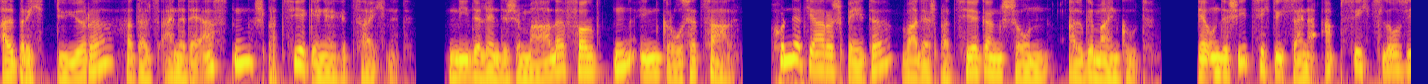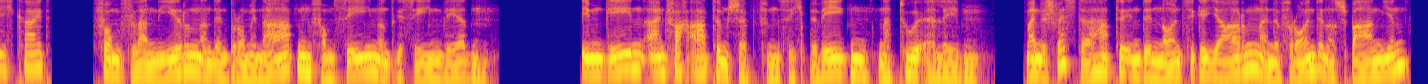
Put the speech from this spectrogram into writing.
Albrecht Dürer hat als einer der ersten Spaziergänge gezeichnet. Niederländische Maler folgten in großer Zahl. Hundert Jahre später war der Spaziergang schon allgemeingut. Er unterschied sich durch seine Absichtslosigkeit vom Flanieren an den Promenaden, vom Sehen und Gesehenwerden. Im Gehen einfach Atem schöpfen, sich bewegen, Natur erleben. Meine Schwester hatte in den 90er Jahren eine Freundin aus Spanien,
